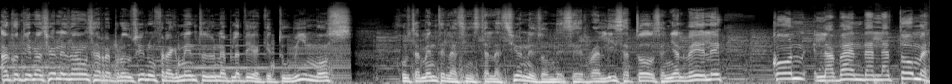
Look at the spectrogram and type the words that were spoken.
A continuación les vamos a reproducir un fragmento de una plática que tuvimos justamente en las instalaciones donde se realiza todo Señal BL con la banda La Toma.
